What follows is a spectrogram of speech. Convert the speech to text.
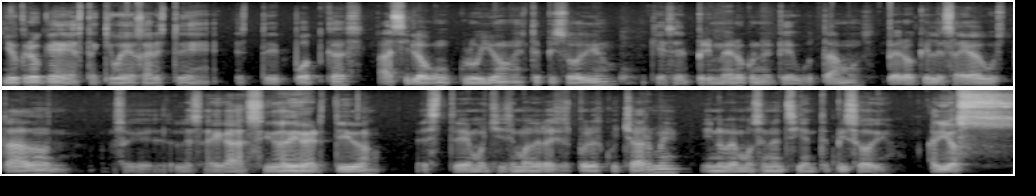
Yo creo que hasta aquí voy a dejar este, este podcast. Así lo concluyo este episodio, que es el primero con el que debutamos. Espero que les haya gustado, o sea, que les haya sido divertido. Este, muchísimas gracias por escucharme y nos vemos en el siguiente episodio. Adiós.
